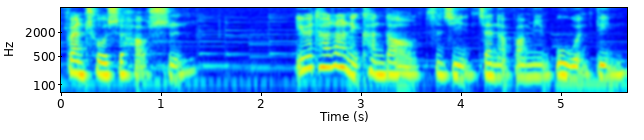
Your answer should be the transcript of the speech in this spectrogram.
犯错是好事，因为它让你看到自己在哪方面不稳定，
